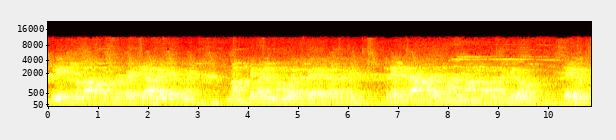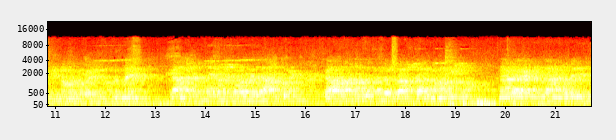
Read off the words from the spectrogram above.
ஸ்ரீ சுபாவம் பேட்டியாயே മാതൃഭയം മമ വല്ല പേരെ കേൾക്കണേ ശ്രീരാമരെങ്കിലോ ചേരും എന്നോട് നിർണയം രാമചന്ദ്രേതം എന്നോടമെല്ലാവർക്കുമേ രാമനാകുന്നത് സാക്ഷാൽ മഹാവിഷ്ണു നാരായണൻ താൻ അവതരിച്ചു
